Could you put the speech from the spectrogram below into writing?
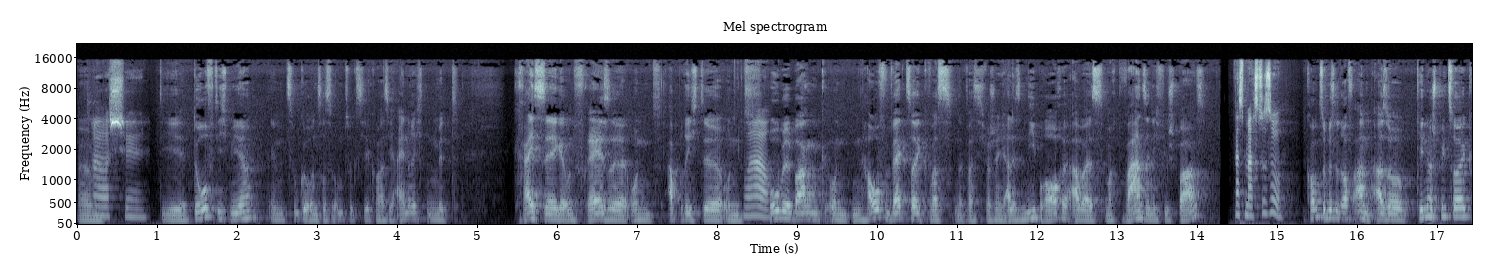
ähm, oh, schön. Die durfte ich mir im Zuge unseres Umzugs hier quasi einrichten mit Kreissäge und Fräse und Abrichte und wow. Hobelbank und einen Haufen Werkzeug, was, was ich wahrscheinlich alles nie brauche, aber es macht wahnsinnig viel Spaß. Was machst du so? Kommt so ein bisschen drauf an. Also Kinderspielzeug,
